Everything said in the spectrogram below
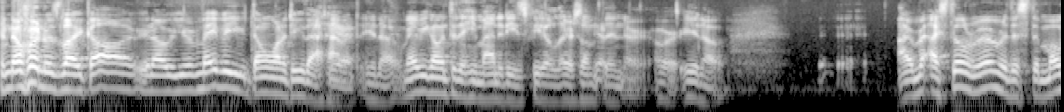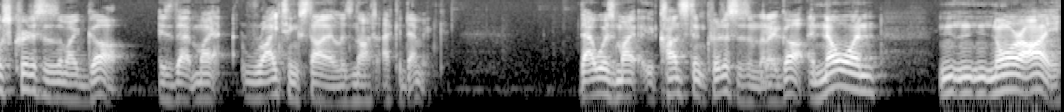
and no one was like, oh, you know, you maybe you don't want to do that, Hamad. Yeah. You know, maybe go into the humanities field or something, or or you know. I rem- I still remember this. The most criticism I got is that my writing style is not academic. That was my constant criticism that I got, and no one, n- nor I,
